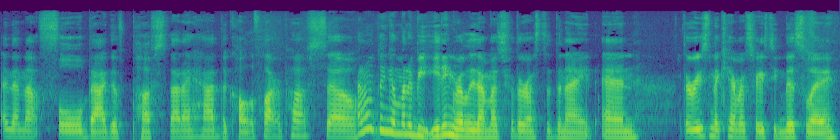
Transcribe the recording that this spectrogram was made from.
and then that full bag of puffs that I had, the cauliflower puffs. So I don't think I'm going to be eating really that much for the rest of the night. And the reason the camera's facing this way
